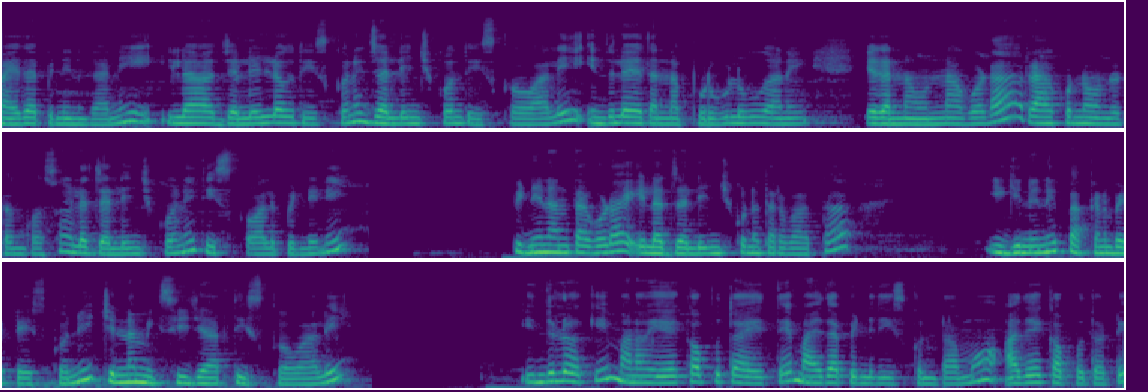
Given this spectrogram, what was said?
మైదా పిండిని కానీ ఇలా జల్లెల్లోకి తీసుకొని జల్లించుకొని తీసుకోవాలి. ఇందులో ఏదన్నా పురుగులు కానీ ఏదన్నా ఉన్నా కూడా రాకుండా ఉండటం కోసం ఇలా జల్లించుకొని తీసుకోవాలి పిండిని. పిండినంతా కూడా ఇలా జల్లించుకున్న తర్వాత ఈ గిన్నెని పక్కన పెట్టేసుకొని చిన్న మిక్సీ జార్ తీసుకోవాలి. ఇందులోకి మనం ఏ కప్పుతో అయితే మైదా పిండి తీసుకుంటామో అదే కప్పుతోటి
